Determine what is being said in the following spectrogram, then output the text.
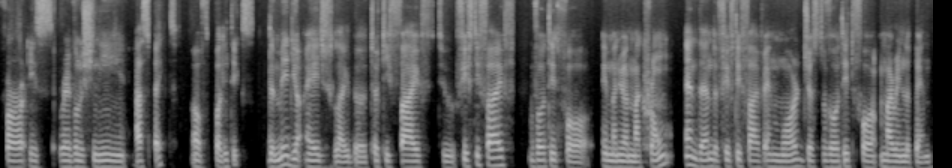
for his revolutionary aspect of politics. The median age, like the 35 to 55, voted for Emmanuel Macron, and then the 55 and more just voted for Marine Le Pen.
